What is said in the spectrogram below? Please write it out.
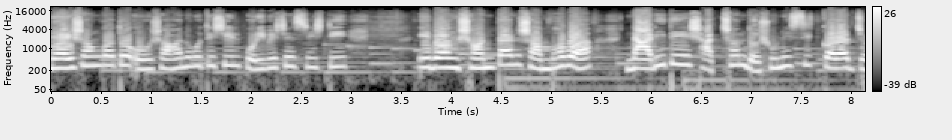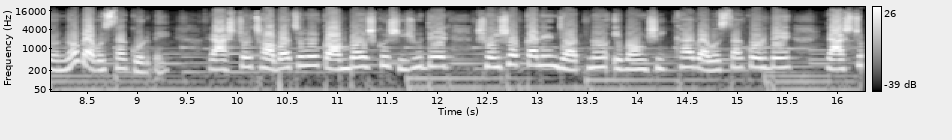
ন্যায়সঙ্গত ও সহানুভূতিশীল পরিবেশের সৃষ্টি এবং সন্তান সম্ভবা নারীদের স্বাচ্ছন্দ্য সুনিশ্চিত করার জন্য ব্যবস্থা করবে। রাষ্ট্র ছ বছরের কম বয়স্ক শিশুদের শৈশবকালীন যত্ন এবং শিক্ষার ব্যবস্থা করবে। রাষ্ট্র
